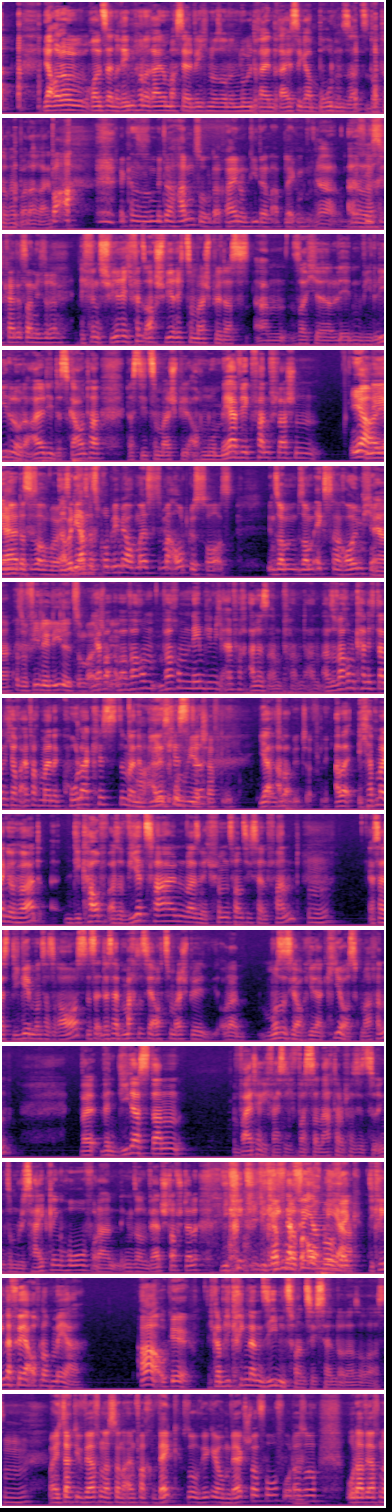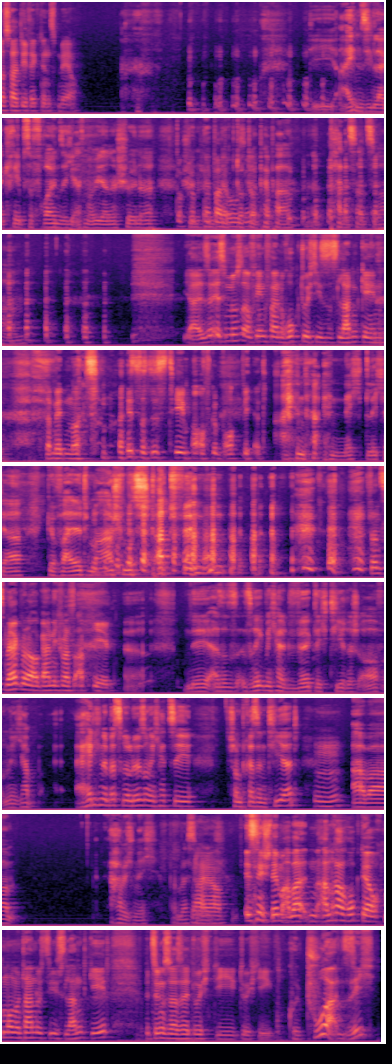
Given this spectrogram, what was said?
ja, oder du rollst deine Regentonne rein und machst halt wirklich nur so einen 0,33er Bodensatz Dr. Pepper da rein. Bah. Da kannst du mit der Hand so da rein und die dann ablecken. Ja, also, Flüssigkeit ist da nicht drin. Ich finde es schwierig. Ich finde es auch schwierig zum Beispiel, dass ähm, solche Läden wie Lidl oder Aldi, Discounter, dass die zum Beispiel auch nur Mehrweg-Pfandflaschen Ja, nehmen. ja, das ist auch das, Aber die haben das Problem ja auch meistens immer outgesourced. In so einem, so einem extra Räumchen. Ja. Also viele Lidl zum Beispiel. Ja, aber, aber, warum, warum nehmen die nicht einfach alles an Pfand an? Also warum kann ich da nicht auch einfach meine Cola-Kiste, meine ah, Bierkiste... Alles unwirtschaftlich. Ja, also aber, aber ich habe mal gehört, die kaufen, also wir zahlen, weiß nicht, 25 Cent Pfand. Mhm. Das heißt, die geben uns das raus. Das, deshalb macht es ja auch zum Beispiel, oder muss es ja auch jeder Kiosk machen. Weil wenn die das dann weiter, ich weiß nicht, was danach dann passiert, zu irgendeinem Recyclinghof oder in irgendeiner Wertstoffstelle, die, krieg, die, die kriegen dafür ja mehr. Weg. Die kriegen dafür ja auch noch mehr. Ah, okay. Ich glaube, die kriegen dann 27 Cent oder sowas. Mhm. Ich dachte, die werfen das dann einfach weg, so wirklich auf dem Werkstoffhof oder mhm. so, oder werfen das halt direkt ins Meer. Die Einsiedlerkrebse freuen sich erstmal wieder eine schöne Dr. Pepper, Dr. Pepper Panzer zu haben. Ja, also es muss auf jeden Fall ein Ruck durch dieses Land gehen, damit ein neues, neues System aufgebaut wird. Ein, ein nächtlicher Gewaltmarsch muss stattfinden. Sonst merkt man auch gar nicht, was abgeht. Ja. Nee, also es, es, regt mich halt wirklich tierisch auf. Und ich habe, hätte ich eine bessere Lösung, ich hätte sie schon präsentiert, mhm. aber habe ich nicht. Beim besten naja, ist nicht schlimm, aber ein anderer Ruck, der auch momentan durch dieses Land geht, beziehungsweise durch die, durch die Kultur an sich,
